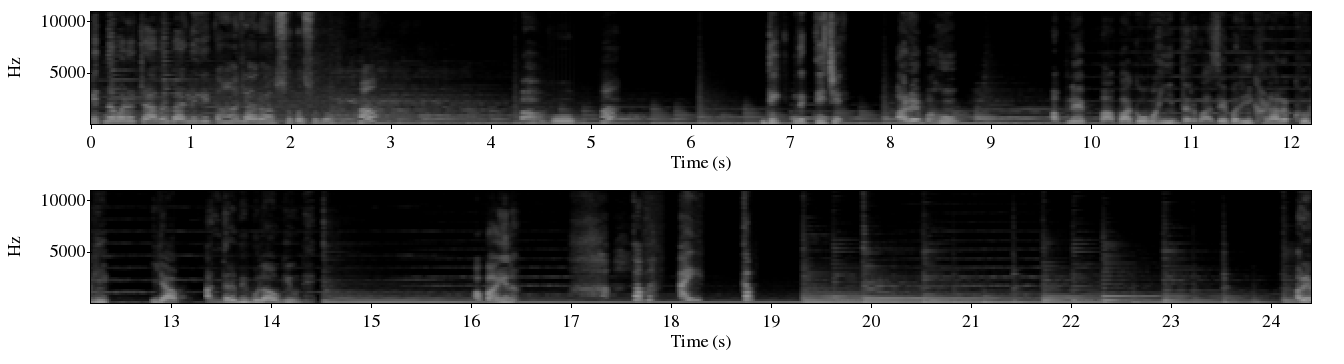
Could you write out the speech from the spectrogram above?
इतना बड़ा ट्रैवल बैग लेके कहाँ जा रहे हो आप सुबह सुबह? हाँ? आ, वो दिख दिख दीजिए। अरे बहू अपने पापा को वहीं दरवाजे पर ही खड़ा रखोगी या अंदर भी बुलाओगी उन्हें? पापा आइए ना। पापा आइए अरे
